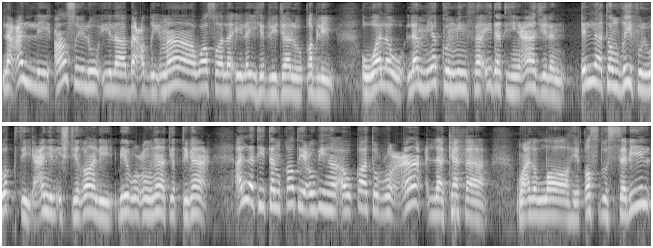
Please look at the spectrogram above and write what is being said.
لعلي أصل إلى بعض ما وصل إليه الرجال قبلي. ولو لم يكن من فائدته عاجلا إلا تنظيف الوقت عن الاشتغال برعونات الطباع التي تنقطع بها أوقات الرعاع لكفى. وعلى الله قصد السبيل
